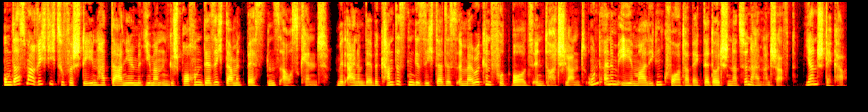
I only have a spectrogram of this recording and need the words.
Um das mal richtig zu verstehen, hat Daniel mit jemandem gesprochen, der sich damit bestens auskennt. Mit einem der bekanntesten Gesichter des American Footballs in Deutschland und einem ehemaligen Quarterback der deutschen Nationalmannschaft, Jan Stecker.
